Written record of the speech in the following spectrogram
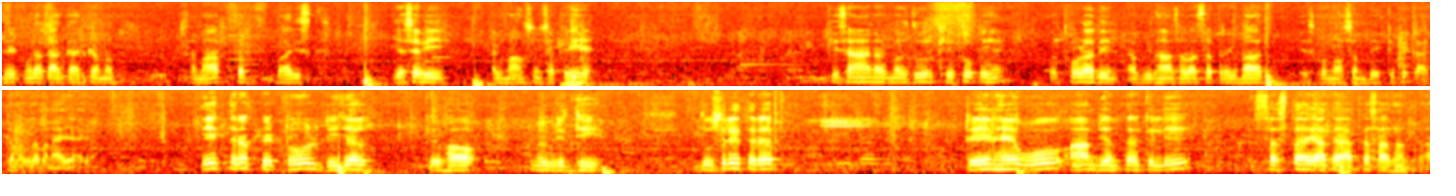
भेंट मुलाकात कार्यक्रम अब समाप्त, अब बारिश जैसे अभी अभी मानसून सक्रिय है। किसान और मजदूर खेतों पे हैं तो थोड़ा दिन अब विधानसभा सत्र के बाद इसको मौसम देख के फिर कार्यक्रम अगला बनाया जाएगा। एक तरफ़ पेट्रोल डीजल के भाव में वृद्धि दूसरे तरफ़ ट्रेन है वो आम जनता के लिए सस्ता यातायात का साधन था।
